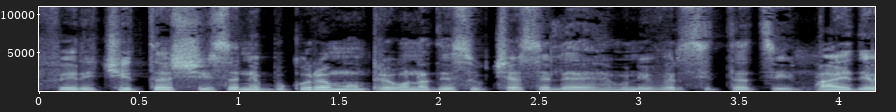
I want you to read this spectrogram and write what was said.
fericită și să ne bucurăm împreună de succesele universității. Haide,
